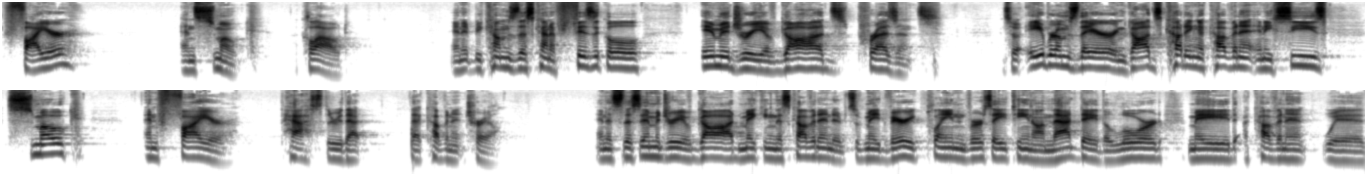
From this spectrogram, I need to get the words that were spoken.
fire and smoke, a cloud. And it becomes this kind of physical imagery of God's presence. So Abram's there, and God's cutting a covenant, and he sees smoke and fire pass through that, that covenant trail. And it's this imagery of God making this covenant. It's made very plain in verse 18. On that day, the Lord made a covenant with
